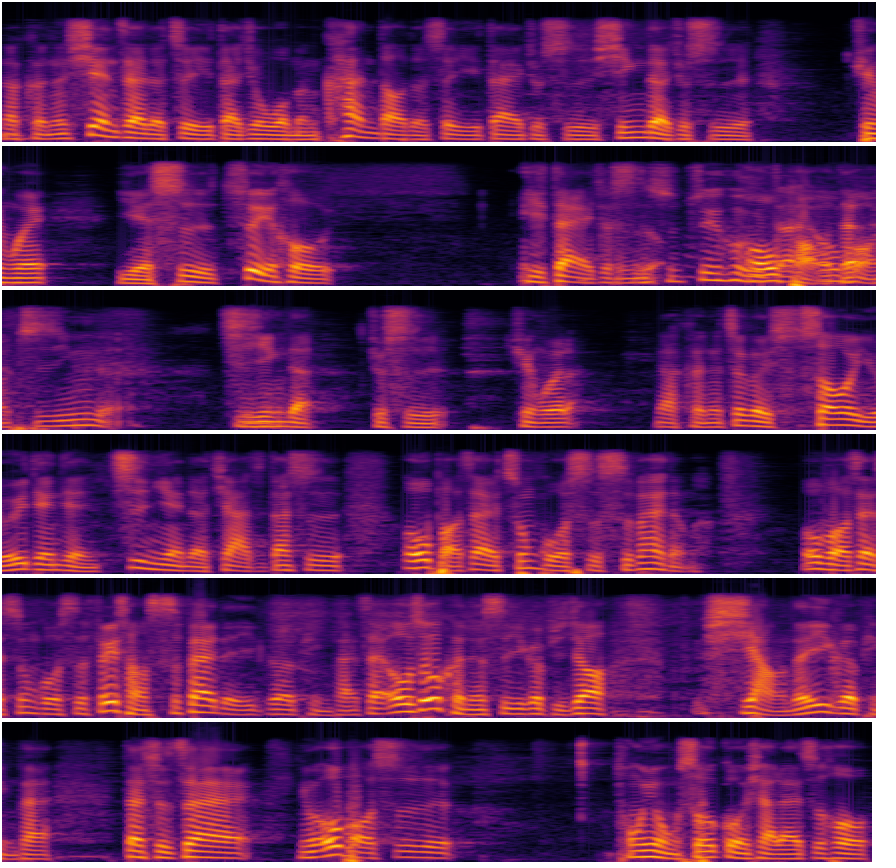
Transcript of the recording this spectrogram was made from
那可能现在的这一代，就我们看到的这一代，就是新的就是君威，也是最后一代，就是是最后欧宝一代欧宝的基因的。基因的，就是君威了。那可能这个稍微有一点点纪念的价值，但是欧宝在中国是失败的嘛？欧宝在中国是非常失败的一个品牌，在欧洲可能是一个比较响的一个品牌，但是在因为欧宝是通用收购下来之后，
